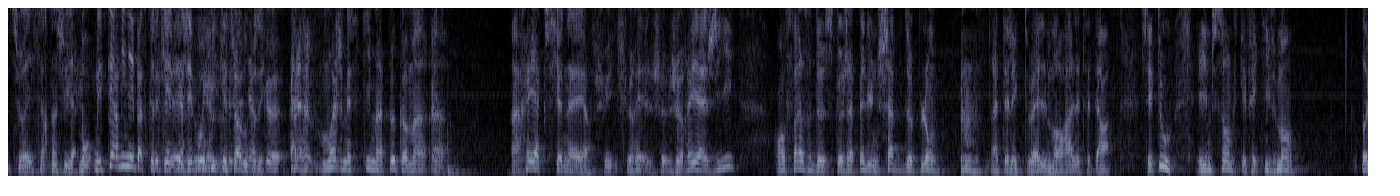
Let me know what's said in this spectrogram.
sur certains sujets. Bon, mais terminez parce que j'ai beaucoup de questions à vous poser. Que, moi, je m'estime un peu comme un, un, réactionnaire. Je, suis, je, je réagis en face de ce que j'appelle une chape de plomb intellectuelle, morale, etc. C'est tout. Et il me semble qu'effectivement, vous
